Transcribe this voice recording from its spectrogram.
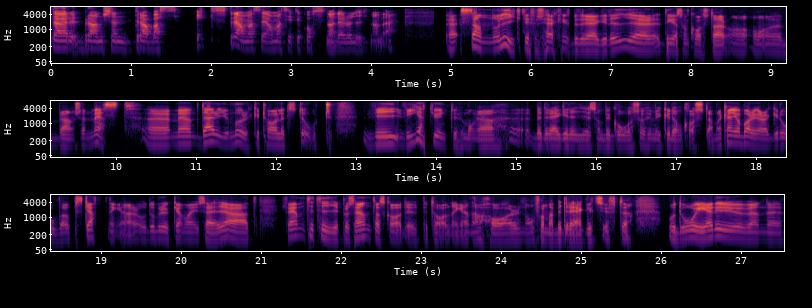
där branschen drabbas extra om man säger om man ser till kostnader och liknande? Eh, sannolikt är försäkringsbedrägerier det som kostar branschen mest. Eh, men där är ju mörkertalet stort. Vi vet ju inte hur många eh, bedrägerier som begås och hur mycket de kostar. Man kan ju bara göra grova uppskattningar och då brukar man ju säga att 5 till 10% av skadeutbetalningarna har någon form av bedrägligt syfte. Och då är det ju en,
